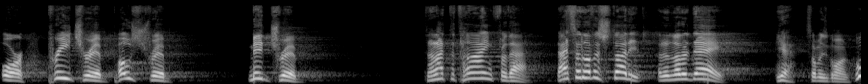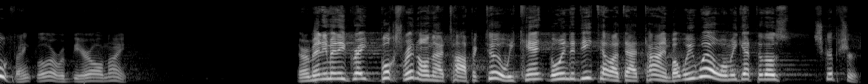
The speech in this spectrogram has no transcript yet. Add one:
or pre-trib, post-trib, mid-trib. It's not the time for that. That's another study at another day. Yeah, somebody's going, whew, thank the Lord, we'll be here all night. There are many, many great books written on that topic too. We can't go into detail at that time, but we will when we get to those scriptures.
